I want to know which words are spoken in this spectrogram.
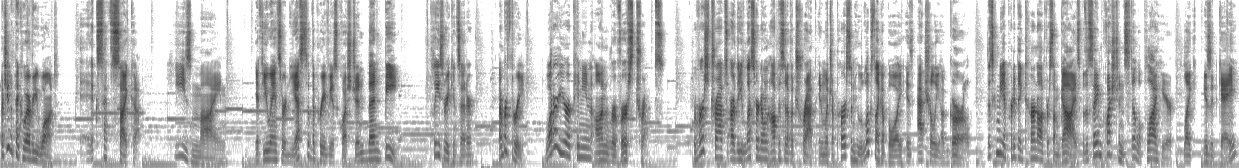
but you can pick whoever you want. Except Saika. He's mine. If you answered yes to the previous question, then B. Please reconsider. Number 3. What are your opinion on reverse traps? Reverse traps are the lesser known opposite of a trap in which a person who looks like a boy is actually a girl. This can be a pretty big turn on for some guys, but the same questions still apply here. Like, is it gay?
